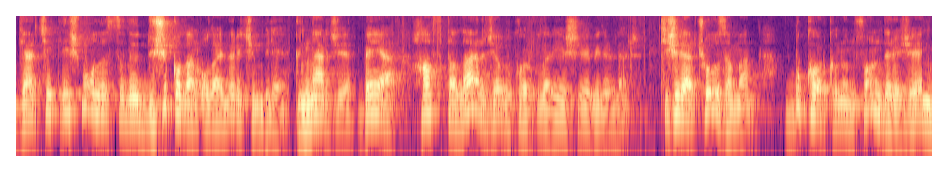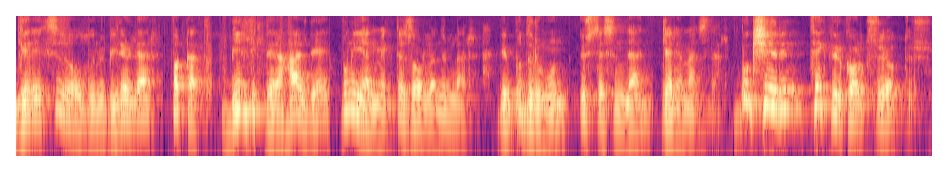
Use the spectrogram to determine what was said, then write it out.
gerçekleşme olasılığı düşük olan olaylar için bile günlerce veya haftalarca bu korkuları yaşayabilirler. Kişiler çoğu zaman bu korkunun son derece gereksiz olduğunu bilirler fakat bildikleri halde bunu yenmekte zorlanırlar ve bu durumun üstesinden gelemezler. Bu kişilerin tek bir korkusu yoktur.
